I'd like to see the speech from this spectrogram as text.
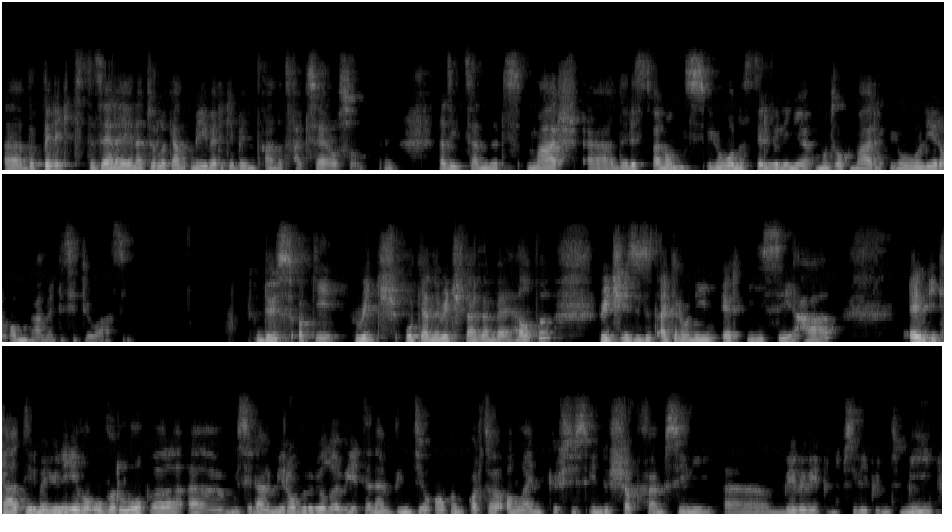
uh, beperkt. Tenzij dat je natuurlijk aan het meewerken bent aan het vaccin of zo. Hè. Dat is iets anders. Maar uh, de rest van ons, gewone stervelingen, moet ook maar gewoon leren omgaan met die situatie. Dus, oké, REACH. Hoe kan REACH daar dan bij helpen? REACH is dus het acroniem R-I-C-H. En ik ga het hier met jullie even overlopen. Uh, moest je daar meer over willen weten, dan vind je ook een korte online cursus in de shop van Psylli, uh, www.psylli.me,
